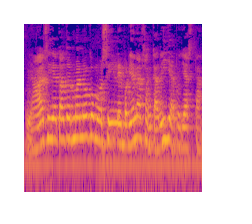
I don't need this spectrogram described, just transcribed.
pues ya sigue a tu hermano como si le ponían la zancadilla, pues ya está.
